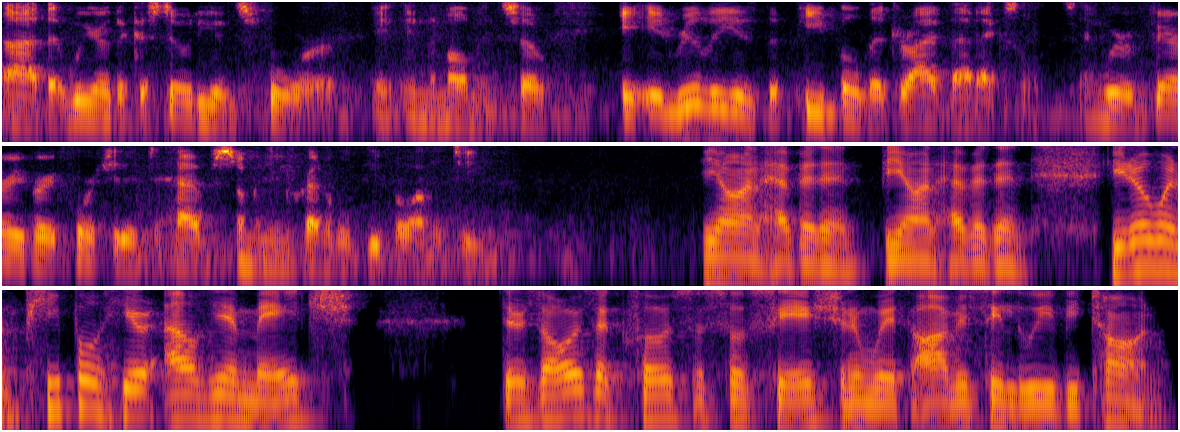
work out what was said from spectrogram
uh, that we are the custodians for in, in the moment. So it, it, really is the people that drive that excellence, and we're very very fortunate to have so many incredible people on the team. Beyond evident, beyond evident. You know, when people hear LVMH there's always a close association with obviously Louis Vuitton,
